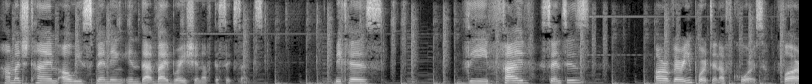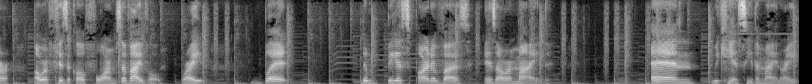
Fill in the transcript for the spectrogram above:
How much time are we spending in that vibration of the sixth sense? Because the five senses are very important, of course, for our physical form survival, right? But the biggest part of us is our mind. And we can't see the mind, right?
